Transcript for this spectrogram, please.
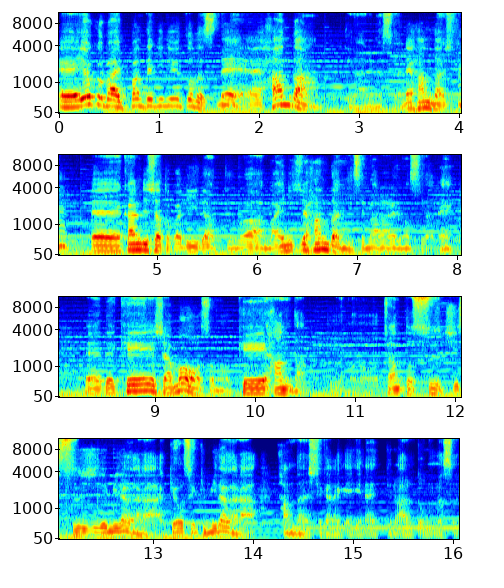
えーよくまあ一般的に言うとですね、えー判断がありますよね。判断してい。る、えー管理者とかリーダーっていうのは毎日判断に迫られますよね、えーで経営者もその経営判断っていうものをちゃんと数値数字で見ながら業績見ながら判断していかなきゃいけないっていうのはあると思います。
